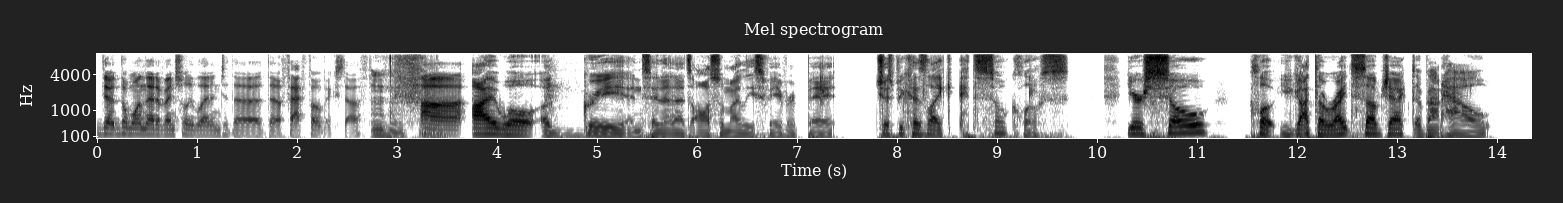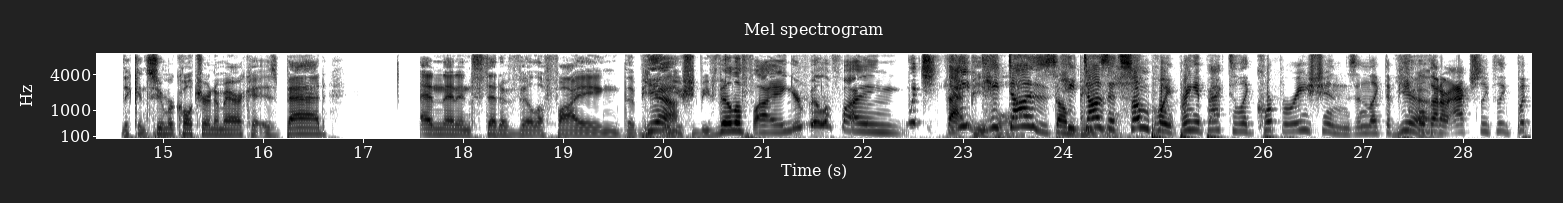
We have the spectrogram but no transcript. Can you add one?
the the one that eventually led into the the fat phobic stuff. Mhm. Uh, I will agree and say that that's also my least favorite bit, just because like it's so close. You're so close. You got the right subject about how the consumer culture in America is bad, and then instead of vilifying the people Yeah. you should be vilifying, you're vilifying which fat he, he does dumb he does at some point bring it back to like corporations and like the people Yeah. that are actually but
